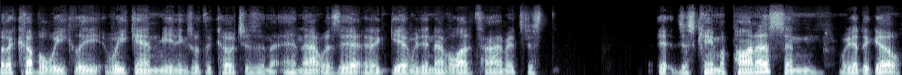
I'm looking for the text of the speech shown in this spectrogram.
but a couple weekly weekend meetings with the coaches and and that was it. And again, we didn't have a lot of time. It just it just came upon us and we had to go.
